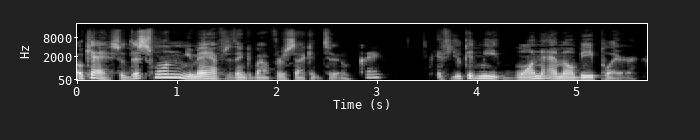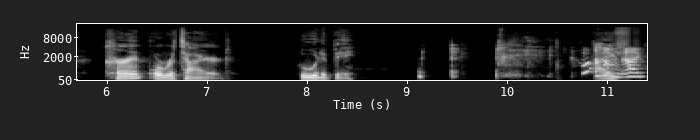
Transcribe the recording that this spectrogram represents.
okay, so this one you may have to think about for a second too. okay. If you could meet one MLB player, current or retired, who would it be? I'm I not.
